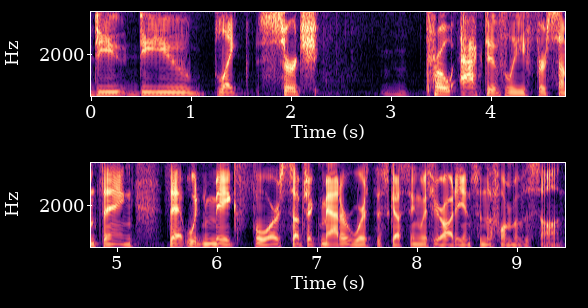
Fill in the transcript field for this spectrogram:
do you do you like search proactively for something that would make for subject matter worth discussing with your audience in the form of a song?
